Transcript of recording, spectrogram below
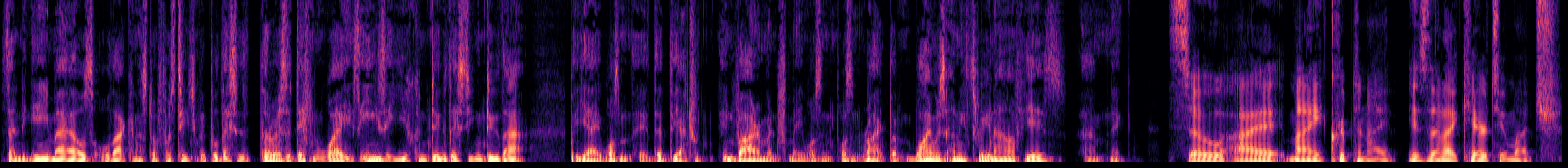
sending emails, all that kind of stuff. I was teaching people this is there is a different way. It's easy. You can do this. You can do that. But yeah, it wasn't the, the actual environment for me wasn't wasn't right. But why was it only three and a half years, um, Nick? So I my kryptonite is that I care too much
